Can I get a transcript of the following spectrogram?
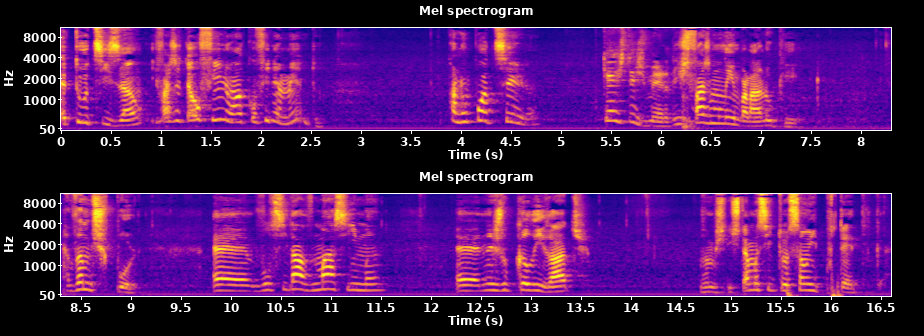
a tua decisão e vais até ao fim, não há confinamento. Epá, não pode ser. Porque é estas merdas, isto faz-me lembrar o quê? Vamos expor a velocidade máxima nas localidades vamos, isto é uma situação hipotética.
